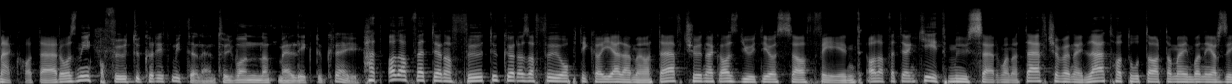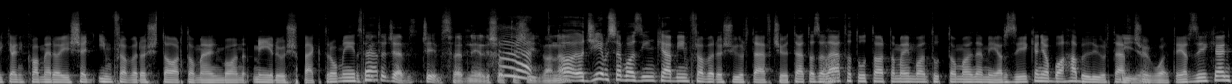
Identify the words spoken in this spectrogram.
meghatározni. A főtükörét mit jelent, hogy vannak melléktükrei? Hát alapvetően a főtükör az a fő optikai eleme a távcsőnek, az gyűjti össze a fényt. Alapvetően két műszer van a távcsövön, egy látható tartományban érzékeny kamera és egy infravörös tartományban mérő spektrométer. Ez mint a James, James Webb-nél is, hát, ott is hát, így van, nem? A James Webb az inkább infravörös űrtávcső, tehát az a Aha. látható tartományban tudtam, nem érzékeny, abban a Hubble űrtávcső Igen. volt érzékeny,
